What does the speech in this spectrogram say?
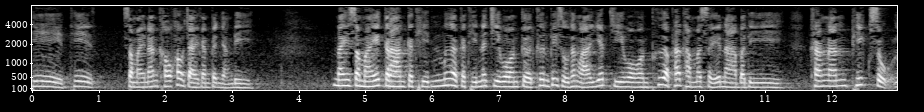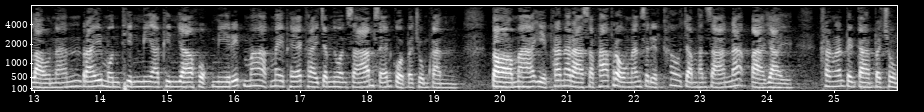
ที่ที่สมัยนั้นเขาเข้าใจกันเป็นอย่างดี ในสมัยกรานกระถินเมื่อกระถินนจีวรเกิดขึ้นภิกษุทั้งหลายเย็บจีวร เพื่อพระธรรมเสนาบดี ครั้งนั้นภิกษุเหล่านั้น ไร้มนทินมีอภินยาหกมีฤทธิ์มาก ไม่แพ้ใครจำนวนสามแสนโกดประชุมกัน ต่อมาเอกพระนราสภาพระองค์นั้นเสด็จเข้าจำพรรษาณป่าใหญ่ ครั้งนั้นเป็นการประชุม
